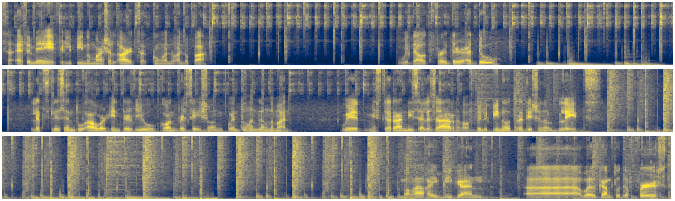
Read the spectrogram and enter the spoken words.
sa FMA, Filipino Martial Arts at kung ano-ano pa. Without further ado, Let's listen to our interview, conversation, kwentuhan lang naman with Mr. Randy Salazar of Filipino Traditional Blades. Mga kaibigan, uh, welcome to the first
